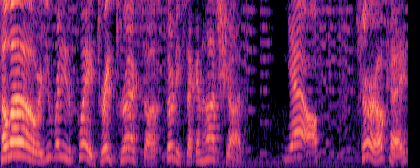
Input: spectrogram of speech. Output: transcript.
hello, are you ready to play Drake Dragsaw's 30 Second Hot Shot? Yeah. Sure, okay.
